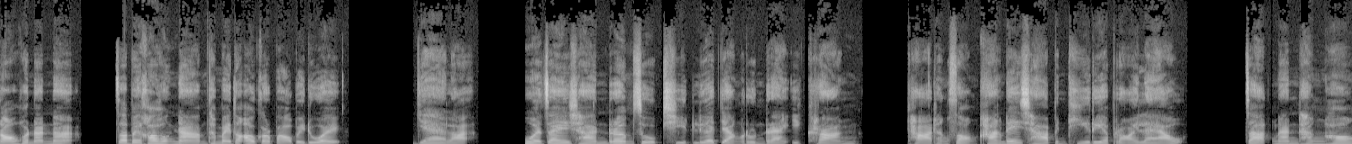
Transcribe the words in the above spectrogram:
น้องคนนั้นน่ะ จะไปเข้าห้องน้ำทำไมต้องเอากระเป๋าไปด้วย แย่ละ หัวใจฉันเริ่มสูบฉีดเลือดอย่างรุนแรงอีกครั้ง ขาทั้งสองข้างได้ชาเป็นที่เรียบร้อยแล้ว จากนั้นทั้งห้อง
